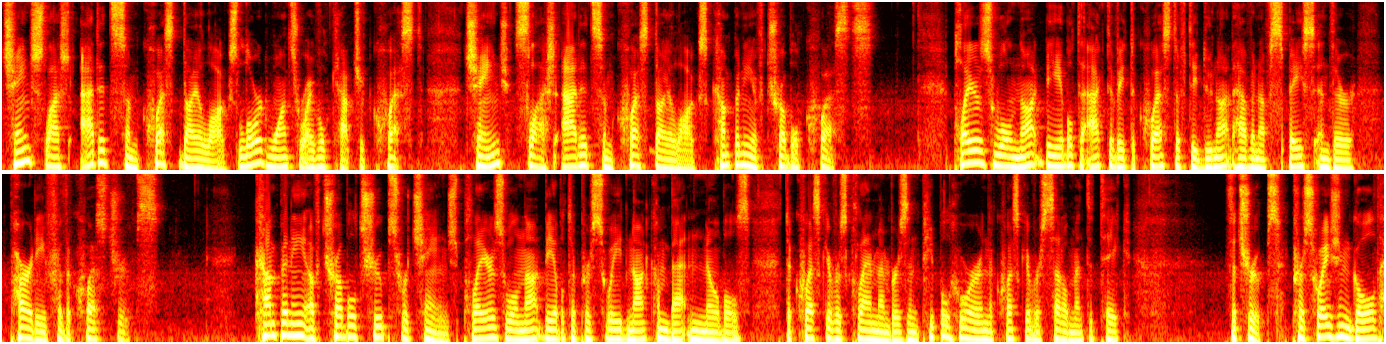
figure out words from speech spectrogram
Change slash added some quest dialogues. Lord wants rival captured quest. Change slash added some quest dialogues. Company of Trouble quests. Players will not be able to activate the quest if they do not have enough space in their party for the quest troops. Company of Trouble troops were changed. Players will not be able to persuade non combatant nobles, the Questgiver's clan members, and people who are in the Questgiver settlement to take the troops. Persuasion Gold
